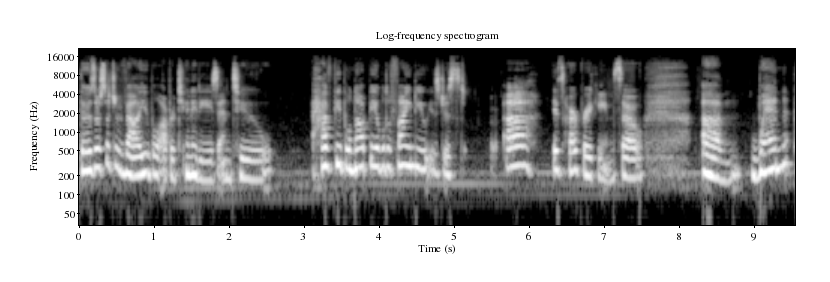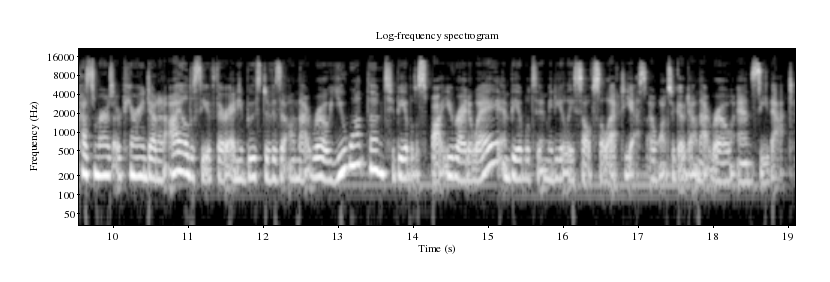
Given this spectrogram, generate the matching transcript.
Those are such valuable opportunities, and to have people not be able to find you is just ah, uh, it's heartbreaking. So um, when customers are peering down an aisle to see if there are any booths to visit on that row, you want them to be able to spot you right away and be able to immediately self select, yes, I want to go down that row and see that.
